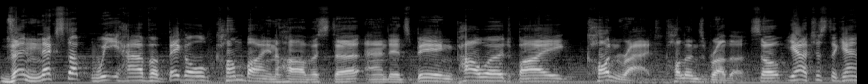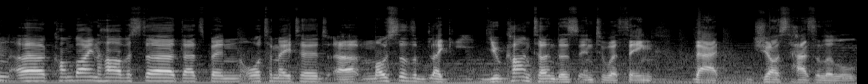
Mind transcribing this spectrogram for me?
Then next up we have a big old combine harvester and it's being powered by Conrad, Colin's brother. So yeah, just again, a combine harvester that's been automated. Uh, most of the, like, you can't turn this into a thing that just has a little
